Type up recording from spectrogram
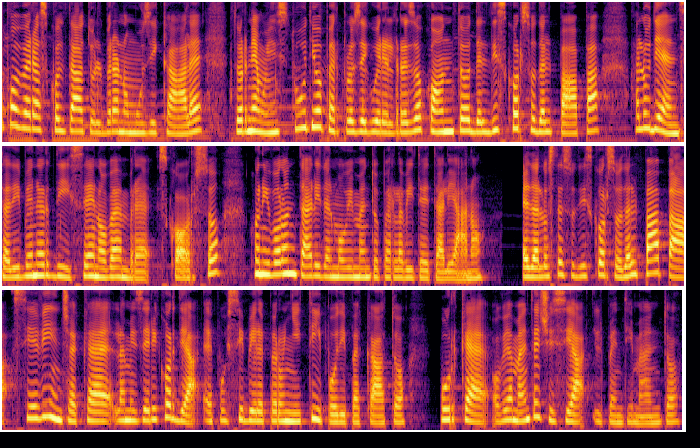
Dopo aver ascoltato il brano musicale, torniamo in studio per proseguire il resoconto del discorso del Papa all'udienza di venerdì 6 novembre scorso con i volontari del Movimento per la Vita Italiano. E dallo stesso discorso del Papa si evince che la misericordia è possibile per ogni tipo di peccato, purché ovviamente ci sia il pentimento.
